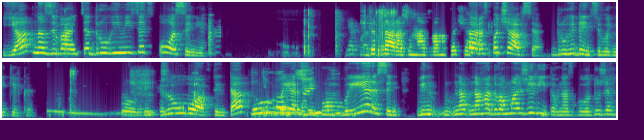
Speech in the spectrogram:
як називається другий місяць осені? Що зараз у нас з вами почав? Зараз почався, другий день сьогодні тільки. Жовтень, так? Перший був вересень, він на- нагадував майже літо в нас було. Дуже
